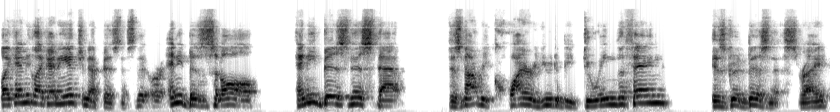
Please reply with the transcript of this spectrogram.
like any like any internet business or any business at all, any business that does not require you to be doing the thing is good business, right?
